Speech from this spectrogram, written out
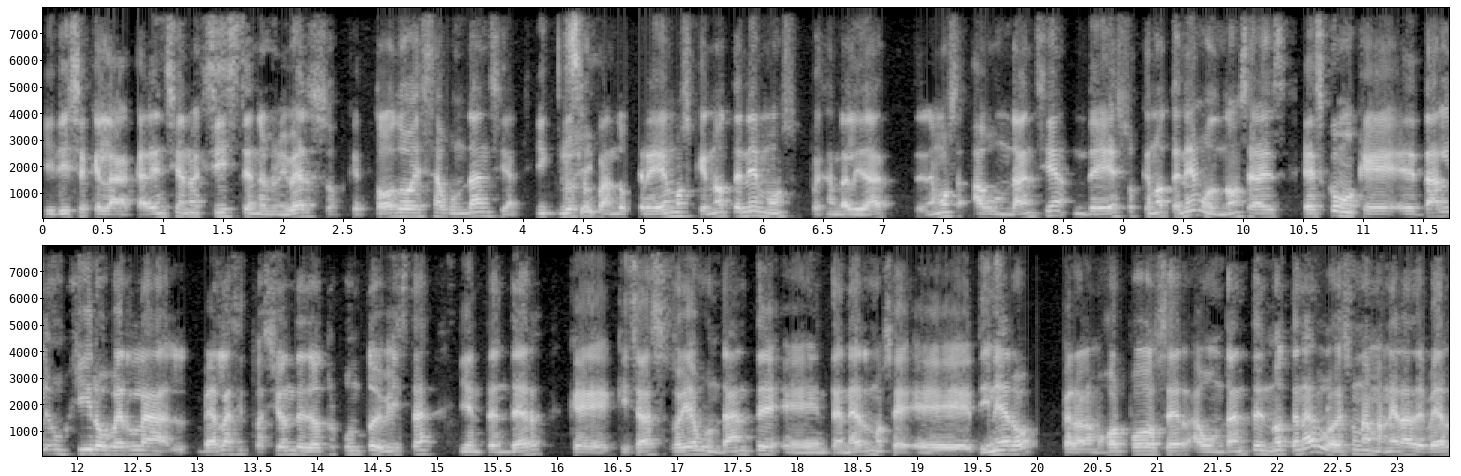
y dice que la carencia no existe en el universo, que todo es abundancia. Incluso cuando creemos que no tenemos, pues en realidad tenemos abundancia de eso que no tenemos, ¿no? O sea, es, es como que eh, darle un giro, ver la, ver la situación desde otro punto de vista y entender que quizás soy abundante en tener, no sé, eh, dinero, pero a lo mejor puedo ser abundante en no tenerlo. Es una manera de ver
